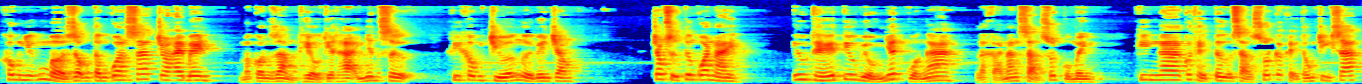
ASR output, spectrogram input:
không những mở rộng tầm quan sát cho hai bên mà còn giảm thiểu thiệt hại nhân sự khi không chứa người bên trong. Trong sự tương quan này, ưu thế tiêu biểu nhất của Nga là khả năng sản xuất của mình khi Nga có thể tự sản xuất các hệ thống trinh sát.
